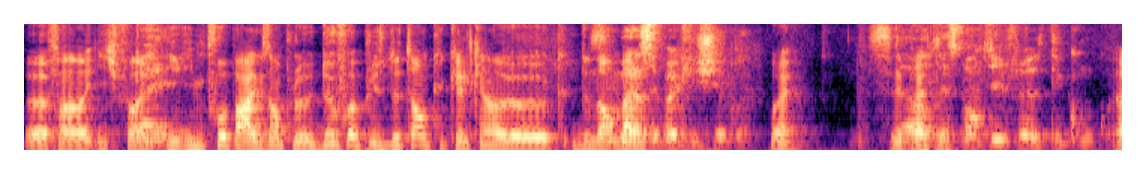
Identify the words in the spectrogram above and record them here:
Euh, Enfin, il, Ouais. il, il me faut par exemple deux fois plus de temps que quelqu'un que- de C'est normal. C'est pas cliché quoi. C'est Alors, pas T'es sportif, t'es con quoi.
